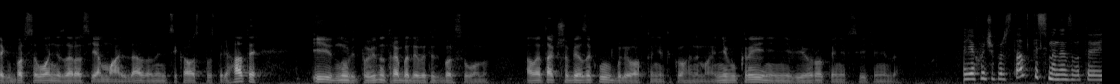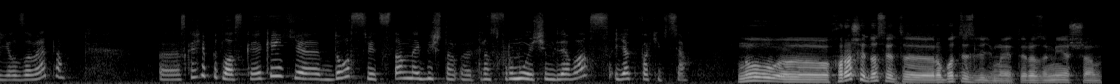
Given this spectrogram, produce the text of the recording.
Так в Барселоні зараз я маль, да, за ним цікаво спостерігати. І ну, відповідно треба дивитись Барселону. Але так, щоб я за клуб болівав, то ні, такого немає. Ні в Україні, ні в Європі, ні в світі, ніде. Я хочу представитись, мене звати Єлизавета. Е, Скажіть, будь ласка, який е, досвід став найбільш е, трансформуючим для вас як фахівця? Ну, хороший досвід роботи з людьми. Ти розумієш, що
